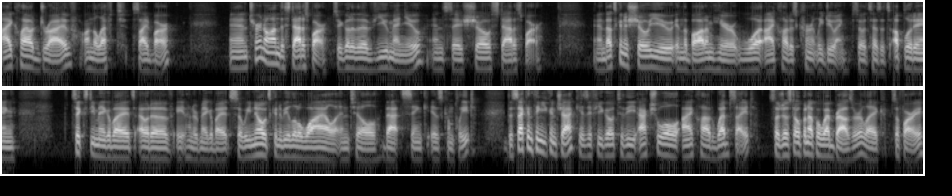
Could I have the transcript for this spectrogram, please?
iCloud Drive on the left sidebar and turn on the status bar. So you go to the View menu and say Show Status Bar. And that's going to show you in the bottom here what iCloud is currently doing. So it says it's uploading 60 megabytes out of 800 megabytes. So we know it's going to be a little while until that sync is complete. The second thing you can check is if you go to the actual iCloud website. So just open up a web browser like Safari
